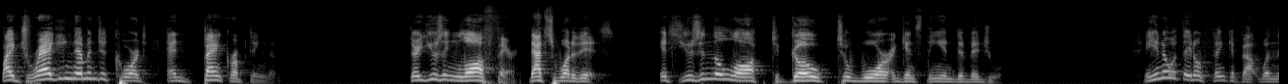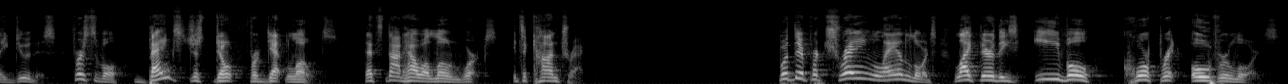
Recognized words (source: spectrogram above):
by dragging them into court and bankrupting them. They're using lawfare. That's what it is. It's using the law to go to war against the individual. And you know what they don't think about when they do this? First of all, banks just don't forget loans. That's not how a loan works, it's a contract. But they're portraying landlords like they're these evil corporate overlords.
